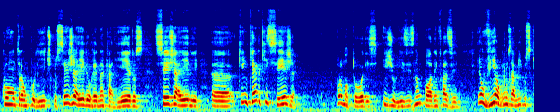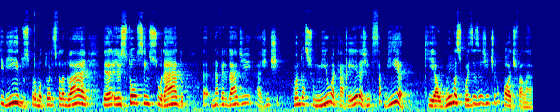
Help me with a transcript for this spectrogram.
contra um político, seja ele o Renan Calheiros, seja ele uh, quem quer que seja, promotores e juízes não podem fazer. Eu vi alguns amigos queridos, promotores, falando: ah, eu estou censurado. Eh, na verdade, a gente, quando assumiu a carreira, a gente sabia que algumas coisas a gente não pode falar.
